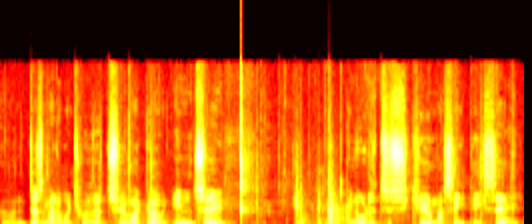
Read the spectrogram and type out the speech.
And it doesn't matter which one of the two I go into in order to secure my CPC.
